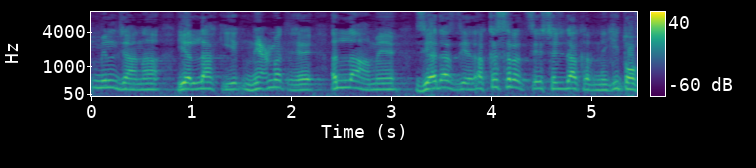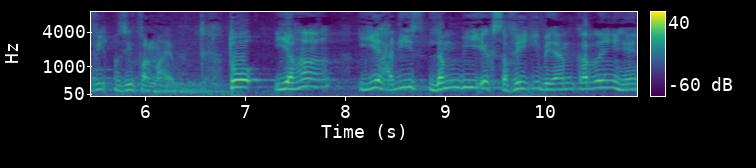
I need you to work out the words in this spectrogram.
مل جانا یہ اللہ کی ایک نعمت ہے، اللہ ہمیں زیادہ سے زیادہ کثرت سے سجدہ کرنے کی توفیق نصیب فرمائے۔ تو یہاں یہ حدیث لمبی ایک صفحے کی بیان کر رہے ہیں،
